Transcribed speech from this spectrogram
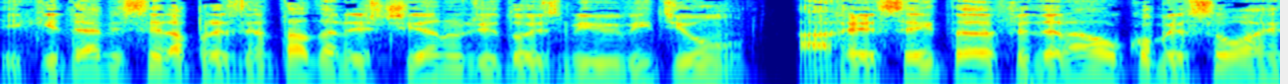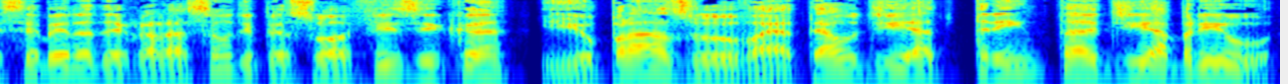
e que deve ser apresentada neste ano de 2021. A Receita Federal começou a receber a declaração de pessoa física e o prazo vai até o dia 30 de abril.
